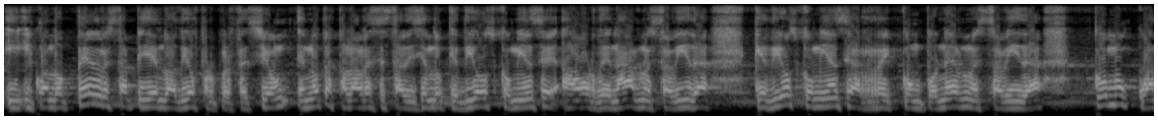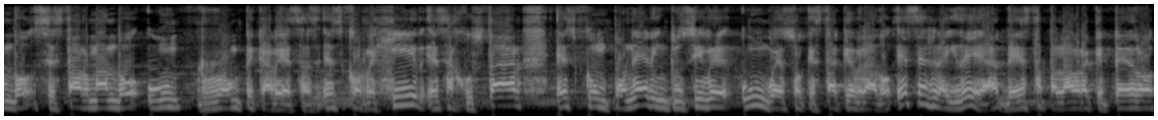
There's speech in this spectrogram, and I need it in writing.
Y, y cuando Pedro está pidiendo a Dios por perfección, en otras palabras está diciendo que Dios comience a ordenar nuestra vida, que Dios comience a recomponer nuestra vida, como cuando se está armando un rompecabezas. Es corregir, es ajustar, es componer inclusive un hueso que está quebrado. Esa es la idea de esta palabra que Pedro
